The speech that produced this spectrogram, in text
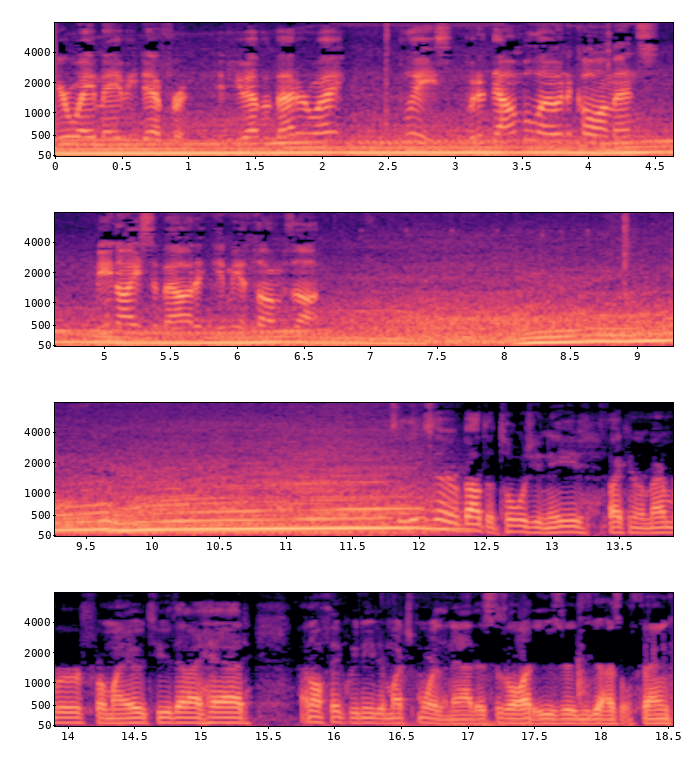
Your way may be different. If you have a better way, please put it down below in the comments. Be nice about it. Give me a thumbs up. So these are about the tools you need. If I can remember from my O2 that I had, I don't think we needed much more than that. This is a lot easier than you guys will think.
